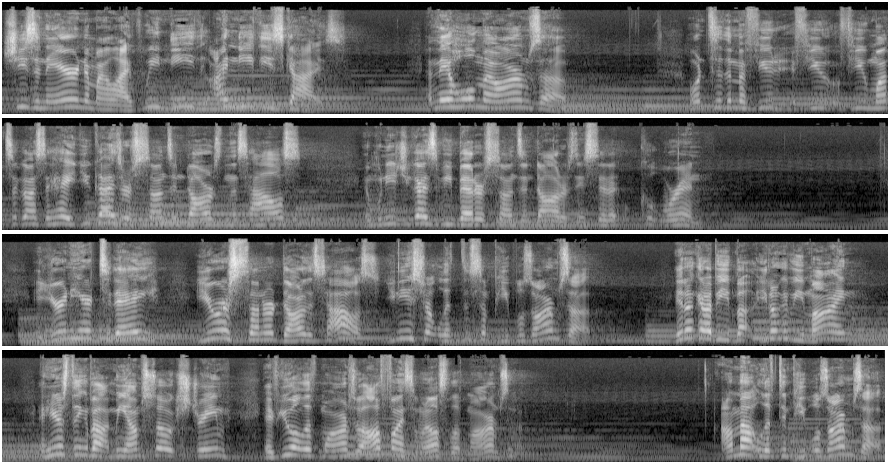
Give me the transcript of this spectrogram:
she's an Aaron in my life. We need, I need these guys. And they hold my arms up. I went to them a few, a few, a few months ago. I said, hey, you guys are sons and daughters in this house, and we need you guys to be better sons and daughters. And they said, cool, we're in. And you're in here today, you're a son or daughter of this house. You need to start lifting some people's arms up. You don't gotta be, you don't gotta be mine. And here's the thing about me, I'm so extreme. If you won't lift my arms up, I'll find someone else to lift my arms up. I'm out lifting people's arms up.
